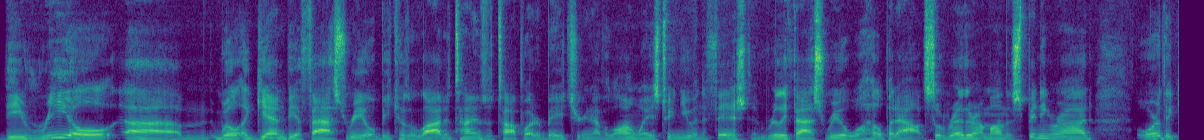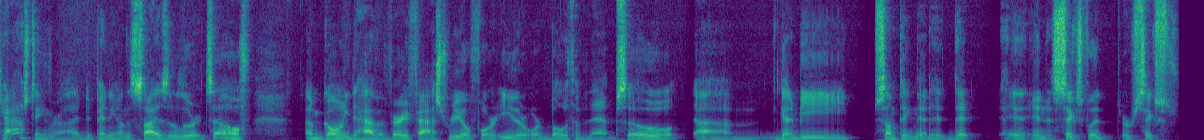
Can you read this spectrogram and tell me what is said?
The reel um, will again be a fast reel because a lot of times with topwater baits, you're going to have a long ways between you and the fish. The really fast reel will help it out. So whether I'm on the spinning rod or the casting rod, depending on the size of the lure itself, I'm going to have a very fast reel for either or both of them. So, um, going to be something that that in the six foot or six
